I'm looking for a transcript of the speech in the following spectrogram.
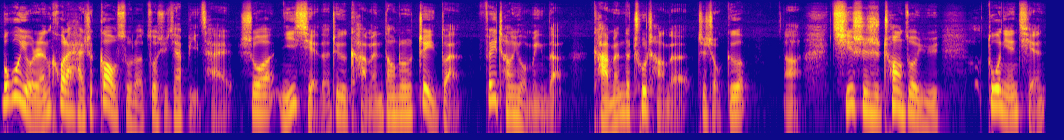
不过有人后来还是告诉了作曲家比才说：“你写的这个《卡门》当中这一段非常有名的《卡门》的出场的这首歌啊，其实是创作于多年前，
